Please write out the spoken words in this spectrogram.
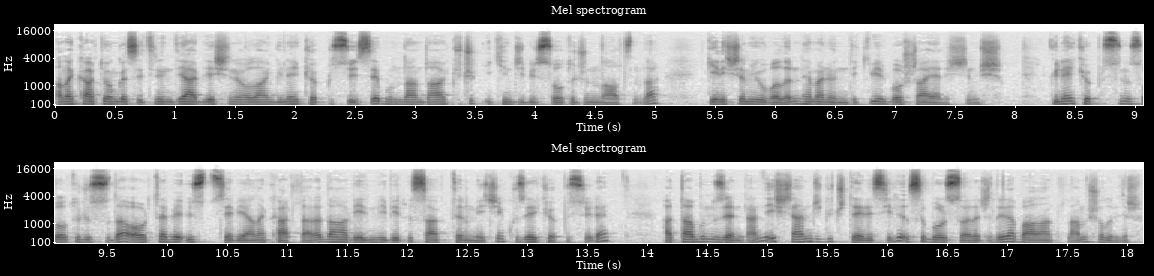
Anakart yonga setinin diğer bileşeni olan güney köprüsü ise bundan daha küçük ikinci bir soğutucunun altında genişleme yuvaların hemen önündeki bir boşluğa yerleştirilmiş. Güney köprüsünün soğutucusu da orta ve üst seviye anakartlara daha verimli bir ısı aktarımı için kuzey köprüsüyle hatta bunun üzerinden de işlemci güç devresiyle ısı borusu aracılığıyla bağlantılanmış olabilir.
